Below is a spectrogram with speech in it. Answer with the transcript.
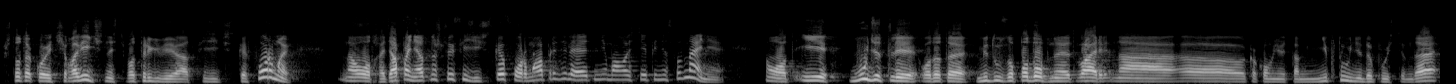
что такое человечность в отрыве от физической формы. Вот, хотя понятно, что и физическая форма определяет в немалой степени сознание. Вот. И будет ли вот эта медузоподобная тварь на э, каком-нибудь там Нептуне, допустим, да,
